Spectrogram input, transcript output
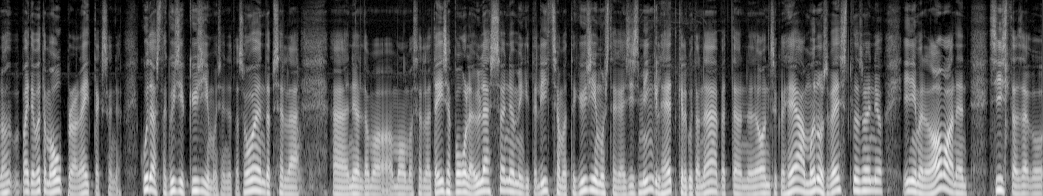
noh, ma ei tea, võtame Oprah näiteks, on ju, kuidas ta küsib küsimusi, on ju, ta soojendab selle äh, nii-öelda oma, oma, oma selle teise poole üles, on ju, mingite lihtsamate küsimustega ja siis mingil hetkel, kui ta näeb, et on, on niisugune hea mõnus vestlus, on ju, inimene on avanenud, siis ta nagu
